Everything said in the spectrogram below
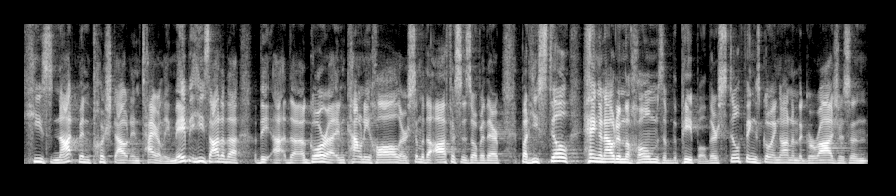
he's not been pushed out entirely. Maybe he's out of the, the, uh, the agora in County Hall or some of the offices over there, but he's still hanging out in the homes of the people. There's still things going on in the garages and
